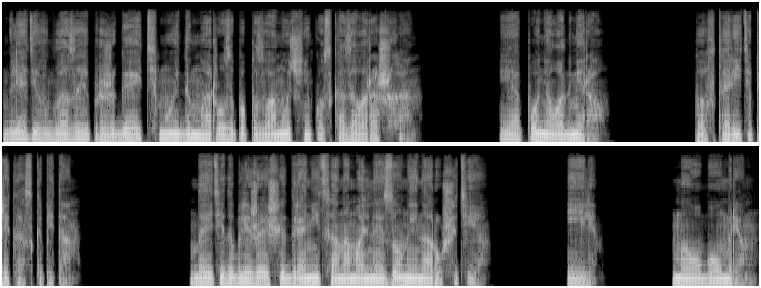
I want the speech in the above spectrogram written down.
Глядя в глаза и прожигая тьмой до мороза по позвоночнику, сказал Рашхан. «Я понял, адмирал. Повторите приказ, капитан. Дойти до ближайшей границы аномальной зоны и нарушить ее. Или мы оба умрем.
